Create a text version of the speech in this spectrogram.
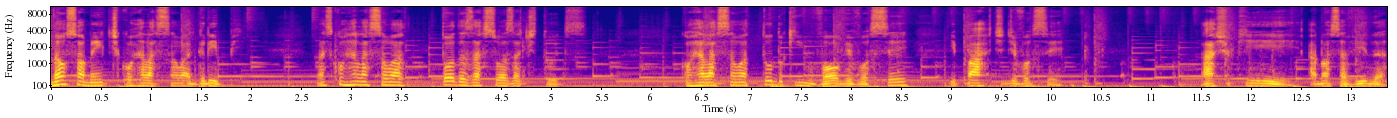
Não somente com relação à gripe, mas com relação a todas as suas atitudes, com relação a tudo que envolve você e parte de você. Acho que a nossa vida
